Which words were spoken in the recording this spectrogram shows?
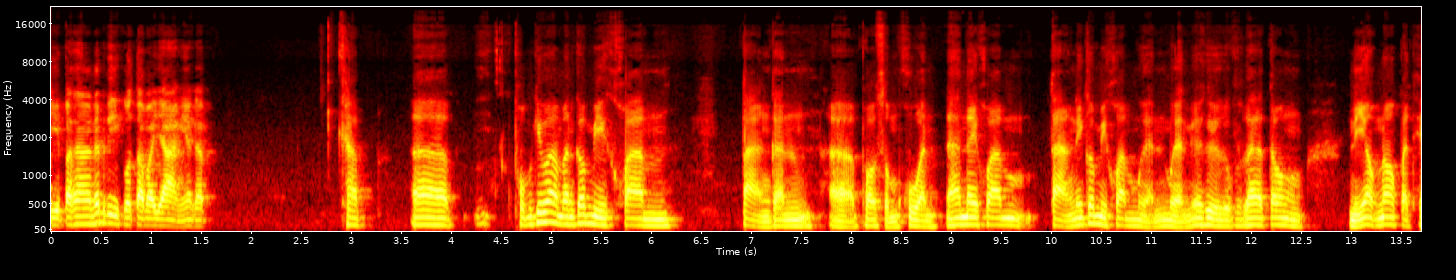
ดีตประธานาธิบดีโกตาบายาอย่างเงี้ยครับ ครับเอ่อผมคิดว่ามันก็มีความต่างกันเออพอสมควรนะในความต่างนี้ก็มีความเหมือนเหมือนก็คือว่าต้องหนีออกนอกประเท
